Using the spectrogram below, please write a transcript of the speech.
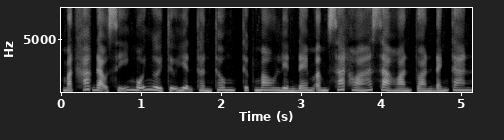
mặt khác đạo sĩ mỗi người tự hiện thần thông, thực mau liền đem âm sát hóa xà hoàn toàn đánh tan.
